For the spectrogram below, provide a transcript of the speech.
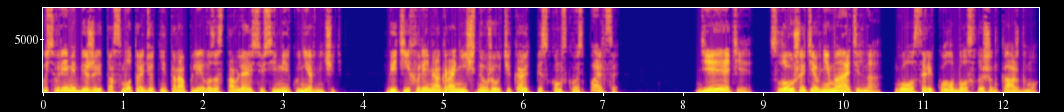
Пусть время бежит, осмотр идет неторопливо, заставляя всю семейку нервничать. Ведь их время ограничено и уже утекают песком сквозь пальцы. «Дети, слушайте внимательно!» — голос Рикола был слышен каждому.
